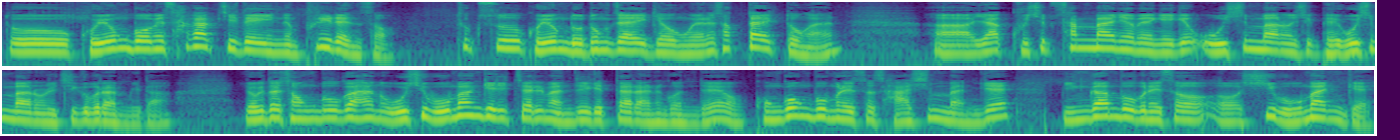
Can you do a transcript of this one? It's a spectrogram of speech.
또 고용보험의 사각지대에 있는 프리랜서, 특수 고용 노동자의 경우에는 석 달 동안 아, 약 93만여 명에게 50만 원씩 150만 원을 지급을 합니다. 여기다 정부가 한 55만 개 일자리를 만들겠다라는 건데요. 공공 부문에서 40만 개, 민간 부분에서 어, 15만 개.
